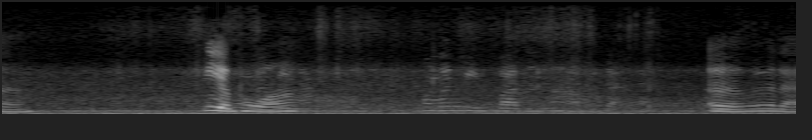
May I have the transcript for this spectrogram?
อเหยียบหัวเขาไม่มีบานน่าเอาไปจ่ายเออไม่เป็นไร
